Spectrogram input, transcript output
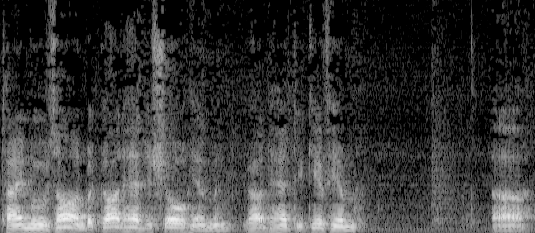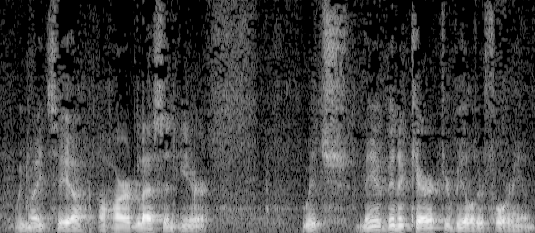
time moves on, but God had to show him, and God had to give him, uh, we might say, a, a hard lesson here, which may have been a character builder for him.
